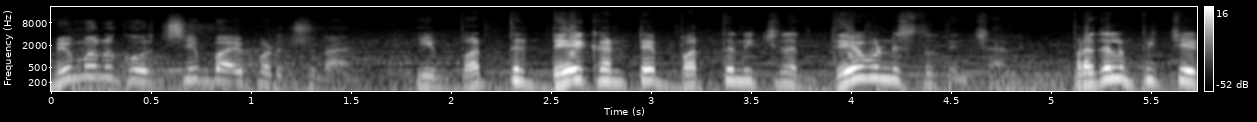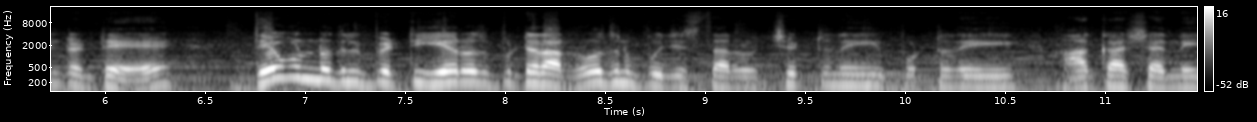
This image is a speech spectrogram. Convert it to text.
మిమ్మల్ని గురించి భయపడుచున్నాను. ఈ బర్త్ డే కంటే బర్త్నిచ్చిన దేవుణ్ణి స్థుతించాలి ప్రజల పిచ్చి ఏంటంటే దేవుణ్ణి వదిలిపెట్టి ఏ రోజు పుట్టారో ఆ రోజును పూజిస్తారు. చెట్టుని పుట్టని ఆకాశాన్ని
